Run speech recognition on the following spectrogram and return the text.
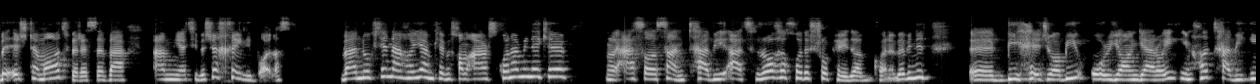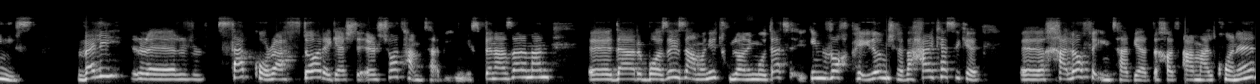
به اجتماعات برسه و امنیتی بشه خیلی بالاست. و نکته نهایی هم که می‌خوام عرض کنم اینه که اساسا طبیعت راه خودش رو پیدا می‌کنه. ببینید بیهجابی اوریانگرایی اینها طبیعی نیست. ولی سبک و رفتار گشت ارشاد هم طبیعی نیست. به نظر من در بازه زمانی طولانی مدت این راه پیدا میشه و هر کسی که خلاف این طبیعت بخواد عمل کنه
